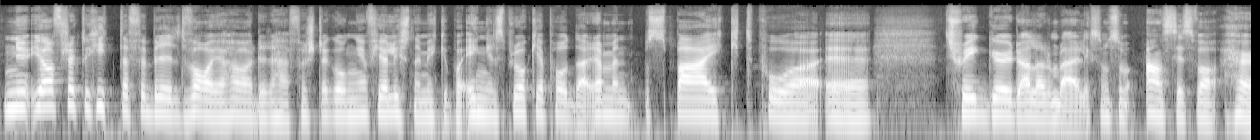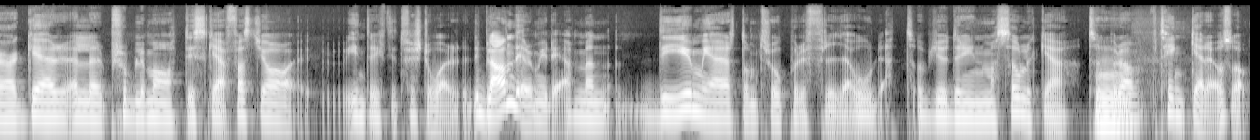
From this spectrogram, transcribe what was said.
nu, jag har försökt att hitta febrilt var jag hörde det här första gången, för jag lyssnar mycket på engelskspråkiga poddar. Ja, men på Spiked, på eh, Triggered, alla de där liksom, som anses vara höger eller problematiska, fast jag inte riktigt förstår. Ibland är de ju det, men det är ju mer att de tror på det fria ordet och bjuder in massa olika typer av tänkare och så.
